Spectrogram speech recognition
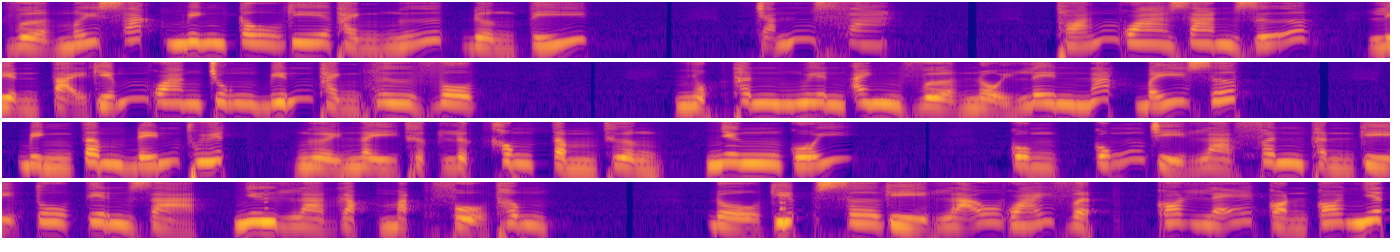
vừa mới xác minh câu kia thành ngữ đường tí. Chắn xa. Thoáng qua gian giữa, liền tại kiếm quang trung biến thành hư vô. Nhục thân Nguyên Anh vừa nổi lên nát bấy rớt. Bình tâm đến thuyết, người này thực lực không tầm thường, nhưng cuối cùng cũng chỉ là phân thần kỳ tu tiên giả, như là gặp mặt phổ thông. Độ kiếp sơ kỳ lão quái vật, có lẽ còn có nhất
